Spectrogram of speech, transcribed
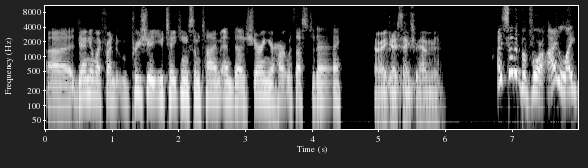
Uh, Daniel, my friend, appreciate you taking some time and uh, sharing your heart with us today. All right, guys. Thanks for having me. I said it before. I like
